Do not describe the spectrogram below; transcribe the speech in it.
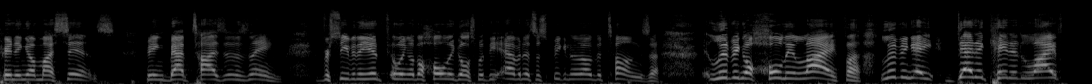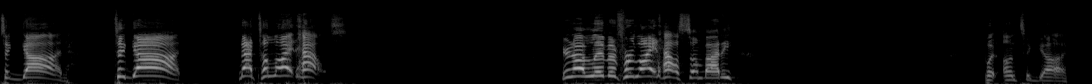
repenting of my sins, being baptized in his name, receiving the infilling of the Holy Ghost with the evidence of speaking in other tongues, uh, living a holy life, uh, living a dedicated life to God. To God, not to Lighthouse. You're not living for Lighthouse, somebody, but unto God.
